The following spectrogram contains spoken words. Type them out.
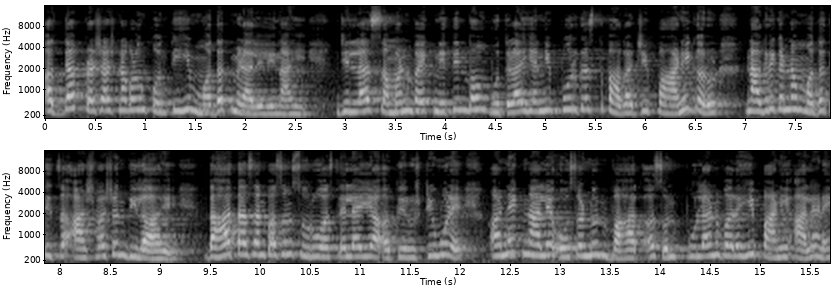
अद्याप प्रशासनाकडून कोणतीही मदत मिळालेली नाही. जिल्हा समन्वयक नितीन भाऊ भुतळा यांनी पूरग्रस्त भागाची पाहणी करून नागरिकांना मदतीचं आश्वासन दिलं आहे. दहा तासांपासून सुरू असलेल्या या अतिवृष्टीमुळे अनेक नाले ओसंडून वाहत असून पुलांवरही पाणी आल्याने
